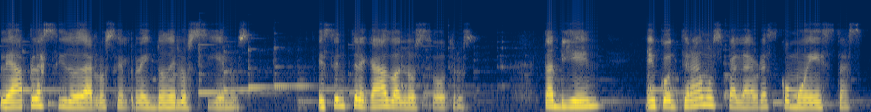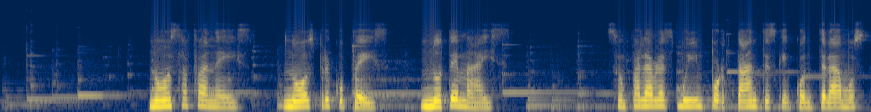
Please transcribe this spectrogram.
le ha placido daros el reino de los cielos. Es entregado a nosotros. También encontramos palabras como estas. No os afanéis, no os preocupéis, no temáis. Son palabras muy importantes que encontramos,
